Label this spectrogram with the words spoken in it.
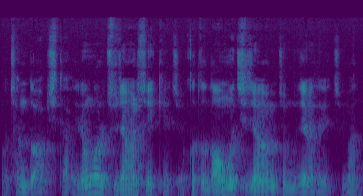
뭐 전도합시다. 이런 거를 주장할 수 있겠죠. 그것도 너무 지정하면 좀 문제가 되겠지만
